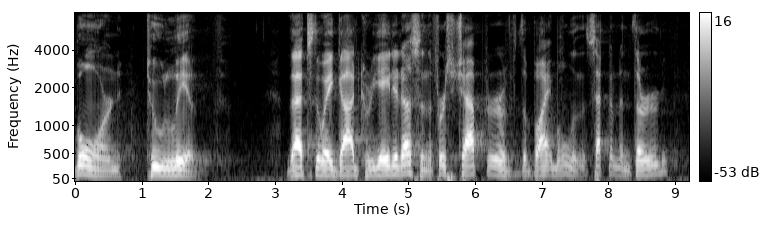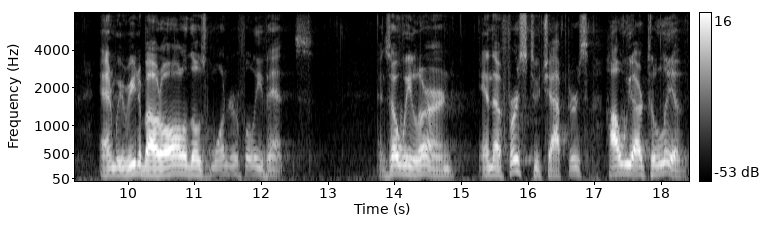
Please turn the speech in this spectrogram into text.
born to live. That's the way God created us in the first chapter of the Bible, in the second and third. And we read about all of those wonderful events. And so we learn in the first two chapters how we are to live.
